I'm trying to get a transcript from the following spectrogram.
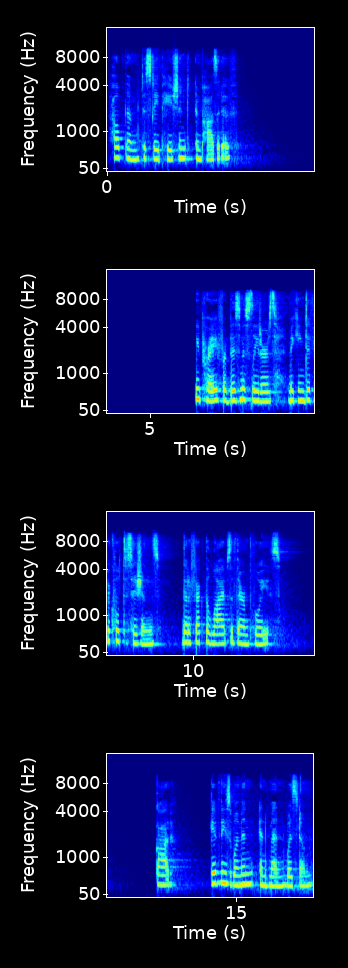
help them to stay patient and positive. We pray for business leaders making difficult decisions that affect the lives of their employees. God, give these women and men wisdom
